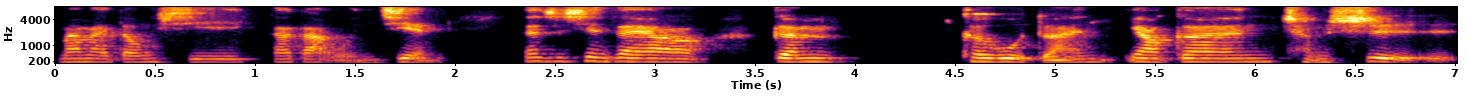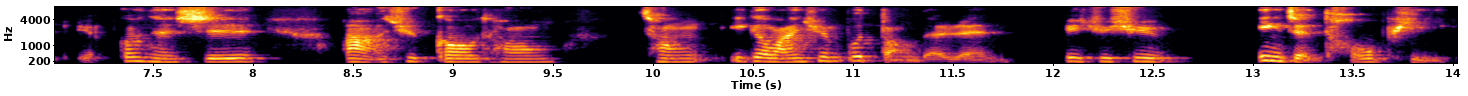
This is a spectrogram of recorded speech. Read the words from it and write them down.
买买东西、打打文件，但是现在要跟客户端、要跟城市工程师啊去沟通，从一个完全不懂的人，必须去硬着头皮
